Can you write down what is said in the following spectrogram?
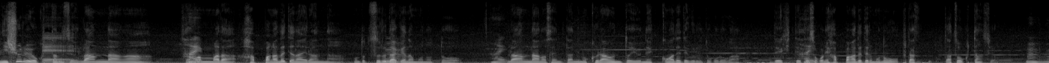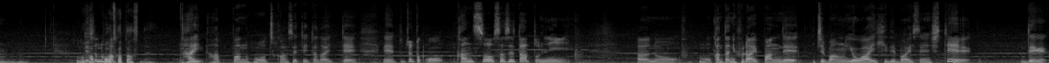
2種類送ったんですよ、えーランナーがそのまままだ。葉っぱが出てないランナー、ほんとつるだけのものと、はい。ランナーの先端にもクラウンという根っこが出てくるところができてて、はい。そこに葉っぱが出てるものを 2, 2つ送ったんですよ。うんうんうん。その葉葉っぱを使ったんですね。はい。葉っぱの方を使わせていただいて、えー、とちょっとこう乾燥させた後にあのもう簡単にフライパンで一番弱い火で焙煎してで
